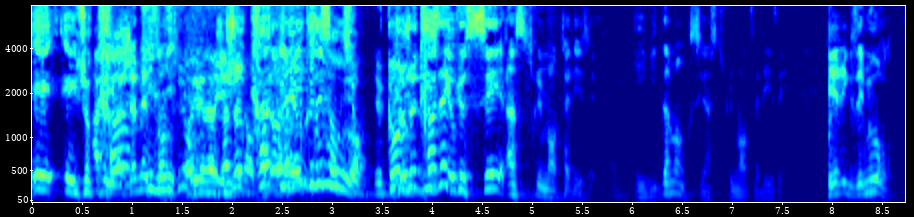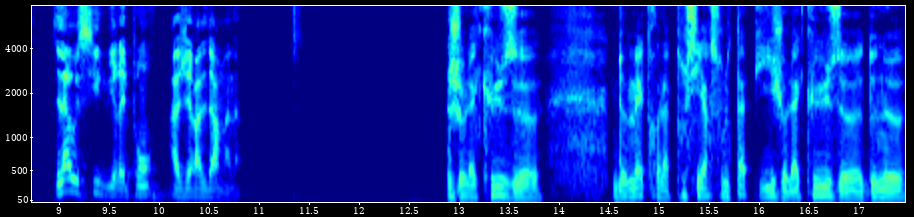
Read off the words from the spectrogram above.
et, et, je ah, crains qu'il n'y ait aucune sanction. Quand je, disais que c'est instrumentalisé, évidemment que c'est instrumentalisé. Éric Zemmour, là aussi, lui répond à Gérald Darmanin. Je l'accuse euh, de mettre la poussière sous le tapis. Je l'accuse de ne...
